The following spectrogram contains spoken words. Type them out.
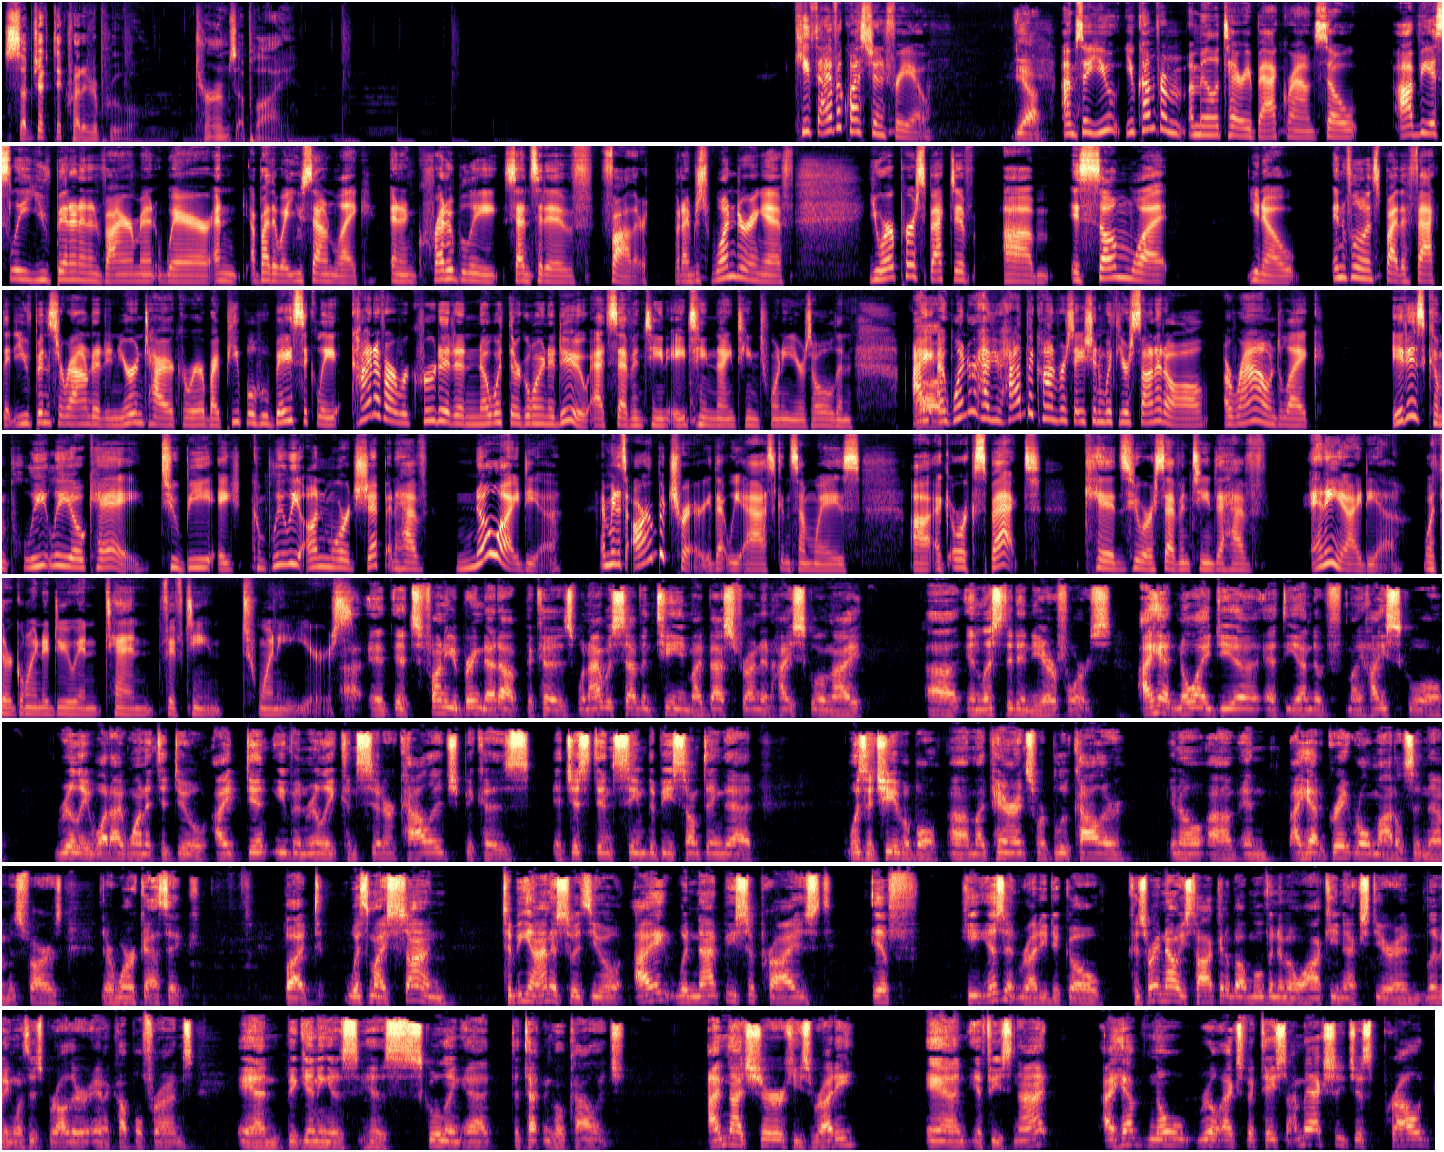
subject to credit approval. Terms apply. Keith, I have a question for you. Yeah. Um, so you you come from a military background, so obviously you've been in an environment where, and by the way, you sound like an incredibly sensitive father. But I'm just wondering if your perspective um, is somewhat, you know, influenced by the fact that you've been surrounded in your entire career by people who basically kind of are recruited and know what they're going to do at 17, 18, 19, 20 years old. And I, uh, I wonder, have you had the conversation with your son at all around like, it is completely okay to be a completely unmoored ship and have no idea. I mean, it's arbitrary that we ask in some ways uh, or expect kids who are 17 to have any idea what they're going to do in 10, 15, 20 years. Uh, it, it's funny you bring that up because when I was 17, my best friend in high school and I uh, enlisted in the Air Force. I had no idea at the end of my high school really what I wanted to do. I didn't even really consider college because it just didn't seem to be something that was achievable. Uh, my parents were blue collar, you know, um, and I had great role models in them as far as their work ethic. But with my son, to be honest with you, I would not be surprised if he isn't ready to go. Because right now he's talking about moving to Milwaukee next year and living with his brother and a couple friends and beginning his, his schooling at the technical college. I'm not sure he's ready. And if he's not, I have no real expectation. I'm actually just proud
